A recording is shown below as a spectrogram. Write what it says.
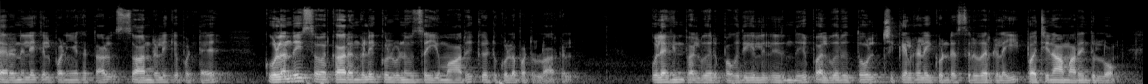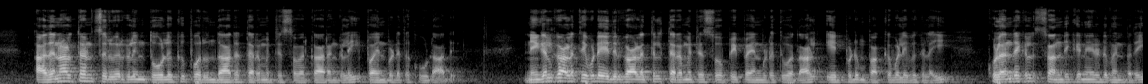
தரநிலைகள் பணியகத்தால் சான்றளிக்கப்பட்ட குழந்தை சவர்க்காரங்களை கொள்வனவு செய்யுமாறு கேட்டுக்கொள்ளப்பட்டுள்ளார்கள். உலகின் பல்வேறு பகுதிகளில் இருந்து பல்வேறு தோல் சிக்கல்களை கொண்ட சிறுவர்களை பற்றி நாம் அறிந்துள்ளோம். அதனால்தான் சிறுவர்களின் தோலுக்கு பொருந்தாத தரமற்ற சவர்க்காரங்களை பயன்படுத்தக்கூடாது. நிகழ்காலத்தை விட எதிர்காலத்தில் தரமற்ற சோப்பை பயன்படுத்துவதால் ஏற்படும் பக்க விளைவுகளை குழந்தைகள் சந்திக்க நேரிடும் என்பதை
